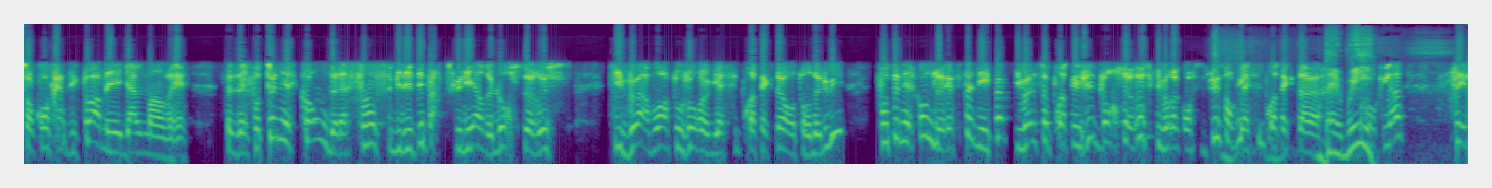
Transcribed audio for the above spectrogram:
sont contradictoires mais également vrais. C'est-à-dire qu'il faut tenir compte de la sensibilité particulière de l'ours russe qui veut avoir toujours un glacis protecteur autour de lui. Il faut tenir compte du respect des peuples qui veulent se protéger de l'ours russe qui veut reconstituer son glacis protecteur. Ben oui. Donc là, c'est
